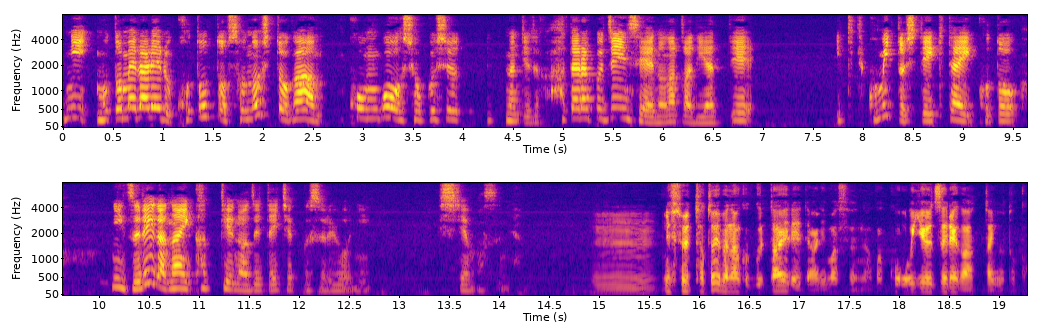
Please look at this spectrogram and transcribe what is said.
に求められることとその人が今後職種なんていうか働く人生の中でやっていきコミットしていきたいことにズレがないかっていうのは絶対チェックするようにしてますね。うん。え、それ、例えばなんか具体例であります？なんかこういうズレがあったよとか。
